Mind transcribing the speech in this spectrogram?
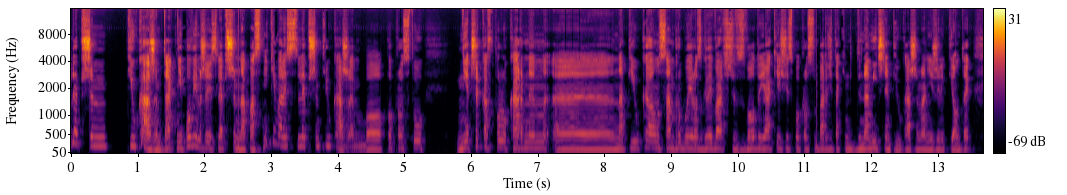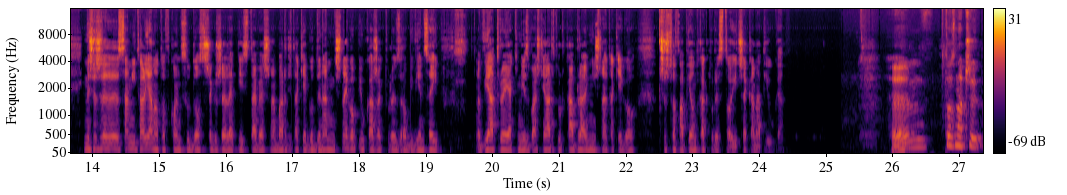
lepszym piłkarzem, tak? Nie powiem, że jest lepszym napastnikiem, ale jest lepszym piłkarzem, bo po prostu nie czeka w polu karnym e, na piłkę, on sam próbuje rozgrywać z wody jakieś, jest po prostu bardziej takim dynamicznym piłkarzem, aniżeli Piątek. Myślę, że sam Italiano to w końcu dostrzegł, że lepiej stawiać na bardziej takiego dynamicznego piłkarza, który zrobi więcej wiatru, jakim jest właśnie Artur Cabral, niż na takiego Krzysztofa Piątka, który stoi i czeka na piłkę. To znaczy,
